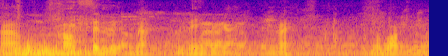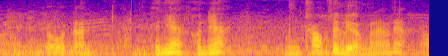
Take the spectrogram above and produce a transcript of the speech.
ห้ามเข้าเส้นเหลืองนะ นี่เป็นไง เห็นไหมเขาบอกอยู่โดนนะไอเนี้ยคนเนี้ยมันเข้าเส้นเหลืองมาแล้วเนี่ยเรา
